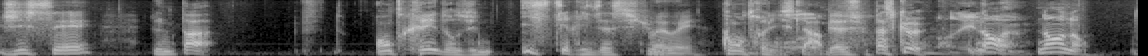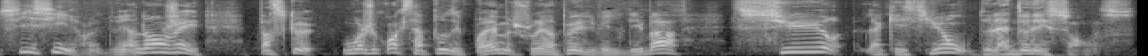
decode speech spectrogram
j'essaie de ne pas entrer dans une hystérisation contre l'islam. Parce que non non non. Si si il devient un danger. Parce que moi je crois que ça pose des problèmes. Je voudrais un peu élever le débat sur la question de l'adolescence.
